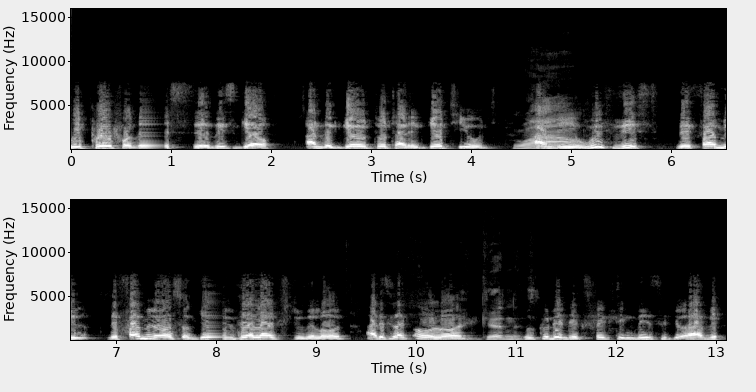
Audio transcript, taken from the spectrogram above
we pray for this uh, this girl, and the girl totally get healed. Wow. And uh, with this, the family the family also gave their lives to the Lord. And it's like, oh Lord, Goodness. we couldn't expecting this to happen.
